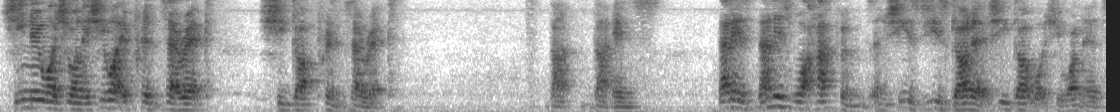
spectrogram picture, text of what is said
She knew what she wanted. She wanted Prince Eric. She got Prince Eric that that is that is that is what happened and she's she's got it. She got what she wanted.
